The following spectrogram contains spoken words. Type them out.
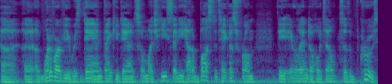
Uh, uh, one of our viewers, Dan, thank you, Dan, so much. He said he had a bus to take us from the Orlando hotel to the cruise.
